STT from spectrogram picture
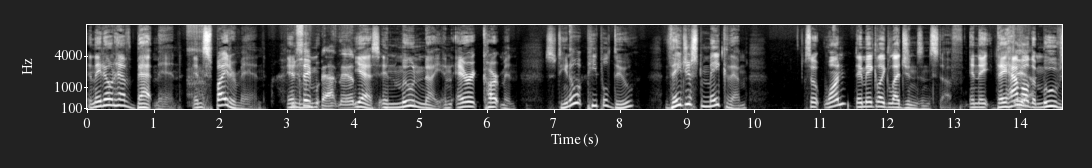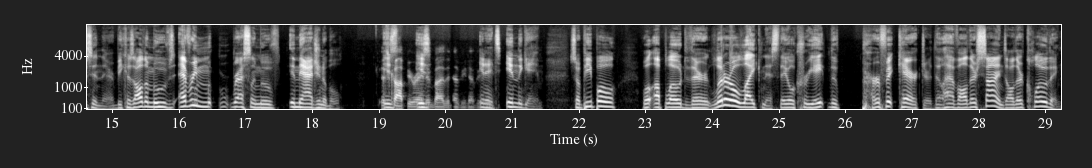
and they don't have Batman and Spider Man. you And say Mo- Batman? yes, and Moon Knight and Eric Cartman. So do you know what people do? They just make them So one, they make like legends and stuff, and they they have all the moves in there because all the moves, every m- wrestling move imaginable, It's is- copyrighted is- by the. WWE. and it's in the game. So people will upload their literal likeness. They will create the perfect character. They'll have all their signs, all their clothing,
